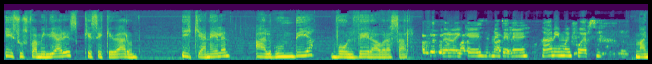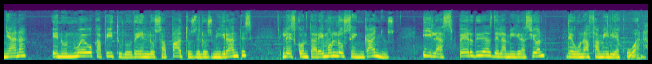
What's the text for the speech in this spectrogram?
y sus familiares que se quedaron y que anhelan algún día volver a abrazar. Pero hay que meterle ánimo y fuerza. Mañana, en un nuevo capítulo de En los zapatos de los migrantes, les contaremos los engaños y las pérdidas de la migración de una familia cubana.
